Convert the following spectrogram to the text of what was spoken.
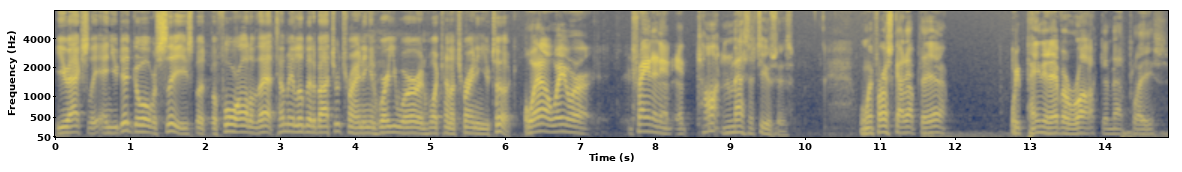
you actually, and you did go overseas, but before all of that, tell me a little bit about your training and where you were and what kind of training you took. Well, we were training in, in Taunton, Massachusetts. When we first got up there, we painted every rock in that place.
